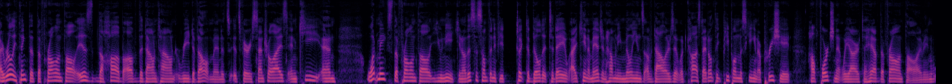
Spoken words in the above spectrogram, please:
I really think that the Frauenthal is the hub of the downtown redevelopment. It's it's very centralized and key. And what makes the Frauenthal unique? You know, this is something if you took to build it today, I can't imagine how many millions of dollars it would cost. I don't think people in Muskegon appreciate how fortunate we are to have the Frauenthal. I mean,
